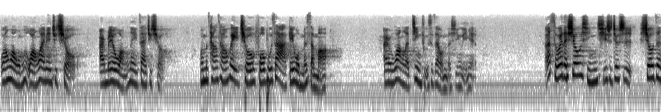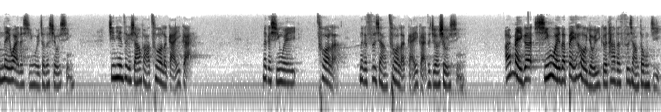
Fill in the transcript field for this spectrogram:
往往我们往外面去求，而没有往内在去求。我们常常会求佛菩萨给我们什么，而忘了净土是在我们的心里面。而所谓的修行，其实就是修正内外的行为，叫做修行。今天这个想法错了，改一改；那个行为错了，那个思想错了，改一改，这就叫修行。而每个行为的背后有一个他的思想动机，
